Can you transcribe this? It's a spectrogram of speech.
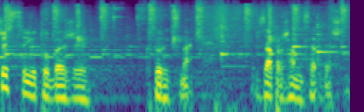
Wszyscy youtuberzy, których znacie. Zapraszamy serdecznie.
